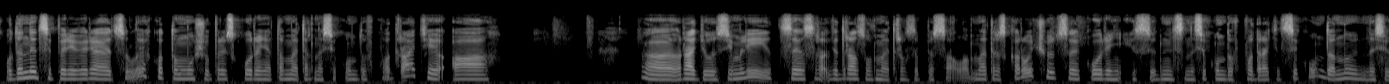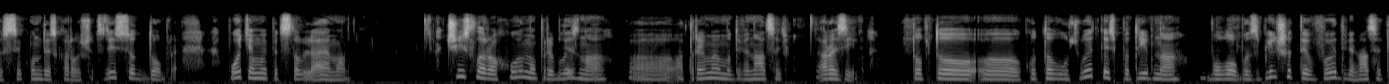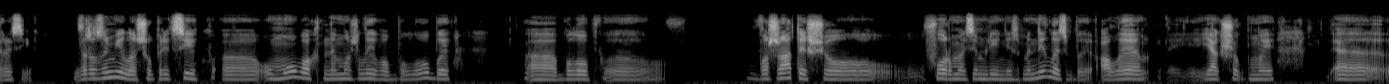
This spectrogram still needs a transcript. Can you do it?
Одиниці перевіряються легко, тому що прискорення та метр на секунду в квадраті, а радіус Землі, це відразу в метрах записала. Метри скорочуються, корінь із одиниці на секунду в квадраті секунда, ну і на секунди скорочується. Здесь все добре. Потім ми підставляємо числа, рахуємо, приблизно е, отримаємо 12 разів. Тобто е, кутову швидкість потрібно було б збільшити в 12 разів. Зрозуміло, що при цих умовах неможливо було б було б вважати, що форма Землі не змінилась би, але якщо б ми е,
